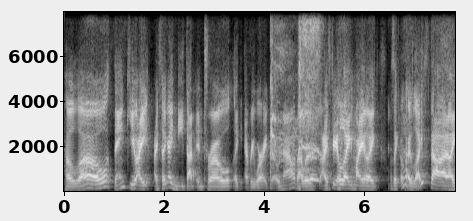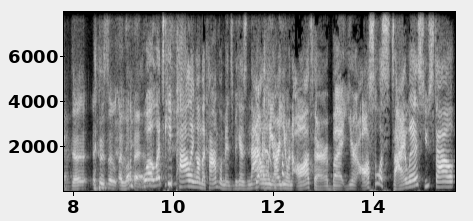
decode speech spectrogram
Hello, thank you. I I feel like I need that intro like everywhere I go now. That was I feel like my like I was like oh I like that like the it was a, I love it. Well, let's keep piling on the compliments because not yeah. only are you an author, but you're also a stylist. You style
